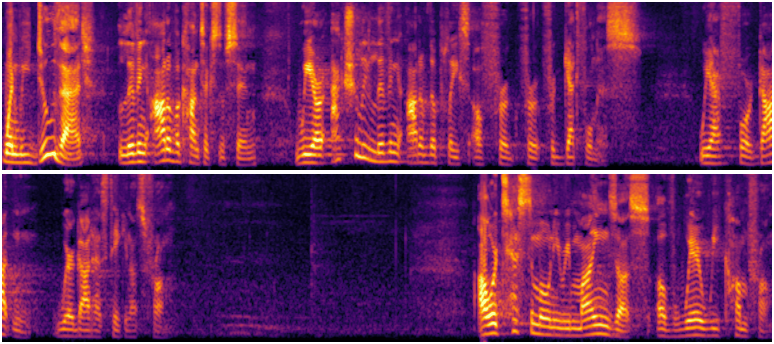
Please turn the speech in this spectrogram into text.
when we do that, living out of a context of sin, we are actually living out of the place of for, for, forgetfulness. We have forgotten where God has taken us from. Our testimony reminds us of where we come from.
